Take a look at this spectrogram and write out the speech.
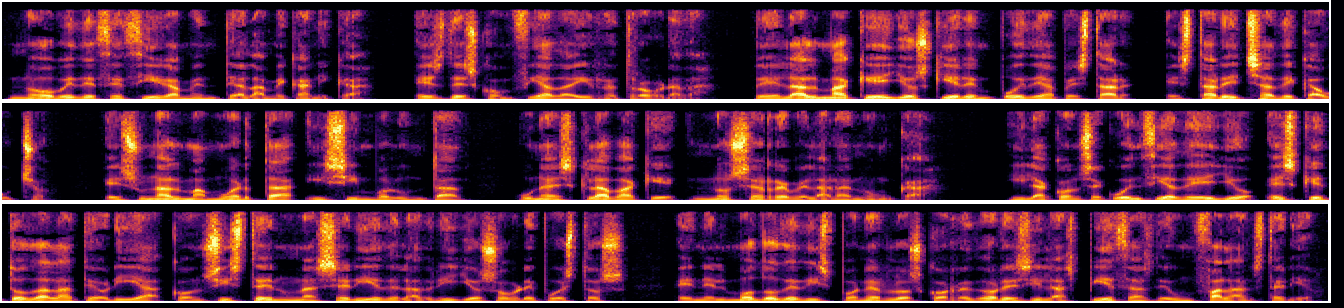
No obedece ciegamente a la mecánica. Es desconfiada y retrógrada. El alma que ellos quieren puede apestar, estar hecha de caucho. Es un alma muerta y sin voluntad, una esclava que no se revelará nunca y la consecuencia de ello es que toda la teoría consiste en una serie de ladrillos sobrepuestos, en el modo de disponer los corredores y las piezas de un falansterio.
